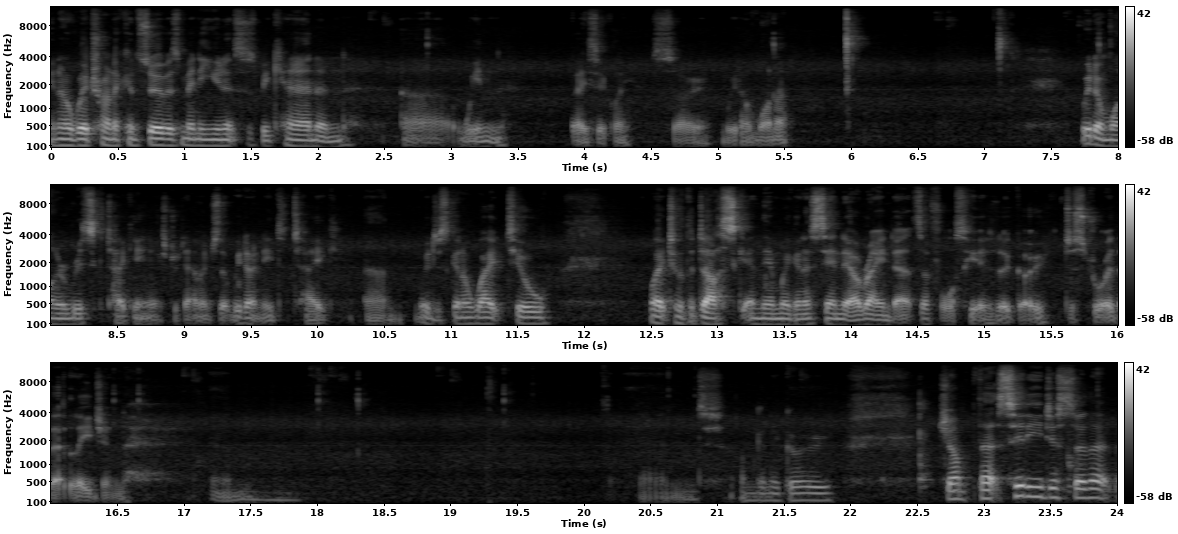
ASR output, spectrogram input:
you know, we're trying to conserve as many units as we can and uh, win, basically. So we don't want to we don't want to risk taking extra damage that we don't need to take. Um, we're just going to wait till wait till the dusk, and then we're going to send our rain dancer force here to go destroy that legion. Um, and I'm going to go jump that city just so that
